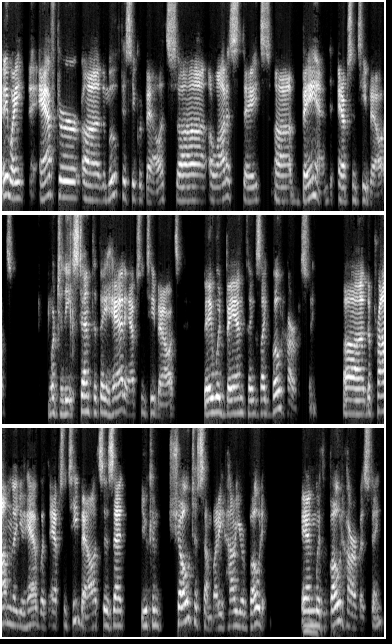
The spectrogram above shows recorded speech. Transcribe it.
anyway, after uh, the move to secret ballots, uh, a lot of states uh, banned absentee ballots, or to the extent that they had absentee ballots, they would ban things like vote harvesting. Uh, the problem that you have with absentee ballots is that you can show to somebody how you're voting. And mm-hmm. with vote harvesting,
